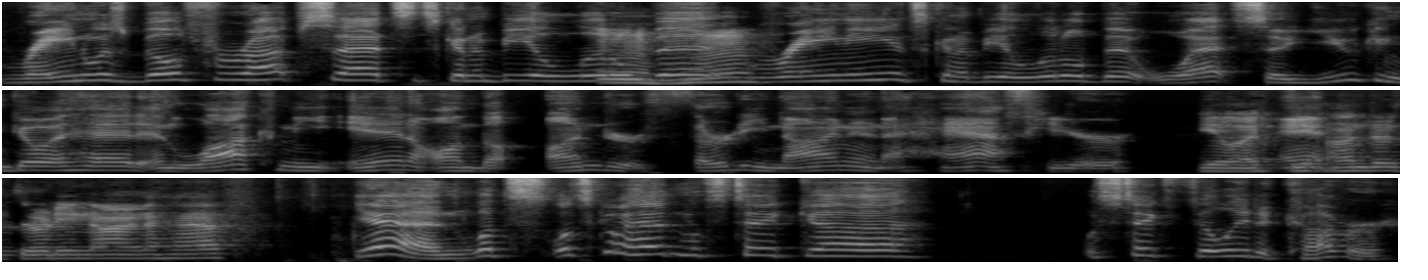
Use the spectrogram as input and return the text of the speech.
Rain was built for upsets. It's going to be a little mm-hmm. bit rainy. It's going to be a little bit wet. So you can go ahead and lock me in on the under 39 and a half here. You like and, the under 39 and a half? Yeah. And let's, let's go ahead and let's take, uh, let's take Philly to cover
